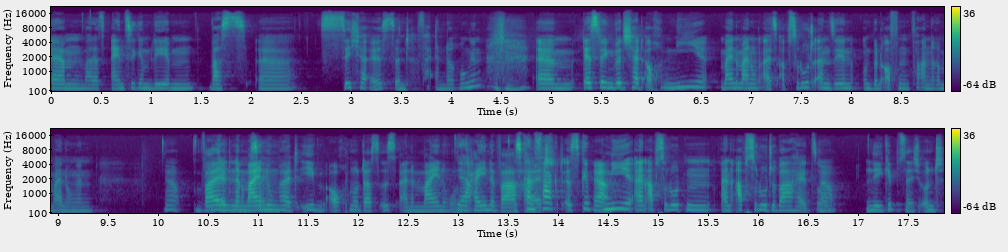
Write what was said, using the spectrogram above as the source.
ähm, weil das Einzige im Leben, was äh, sicher ist, sind Veränderungen. Mhm. Ähm, deswegen würde ich halt auch nie meine Meinung als absolut ansehen und bin offen für andere Meinungen. Ja, weil eine Meinung sein. halt eben auch nur das ist, eine Meinung und ja. keine Wahrheit. Das ist kein Fakt. Es gibt ja. nie einen absoluten, eine absolute Wahrheit. So. Ja. Nee, gibt es nicht. Und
